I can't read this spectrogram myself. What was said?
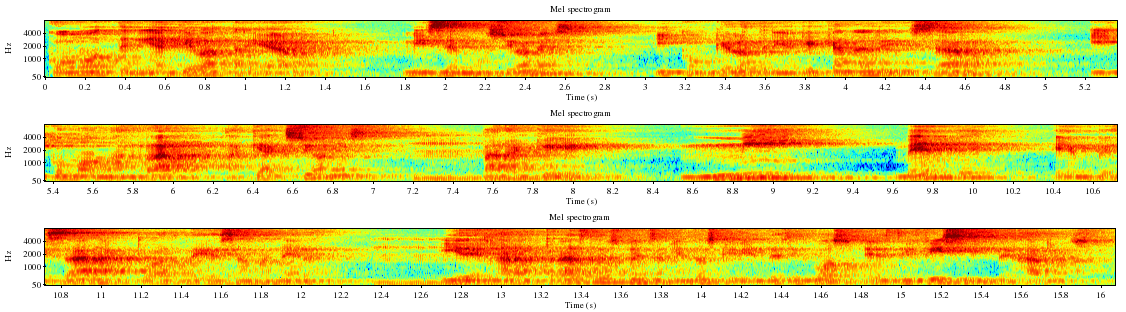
cómo tenía que batallar mis emociones y con qué lo tenía que canalizar y cómo amarrar a qué acciones para que mi mente empezar a actuar de esa manera y dejar atrás los pensamientos que bien decís vos, es difícil dejarlos.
